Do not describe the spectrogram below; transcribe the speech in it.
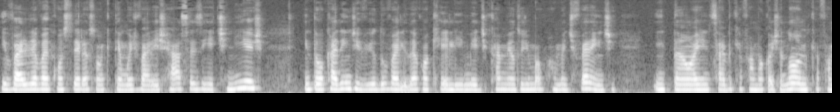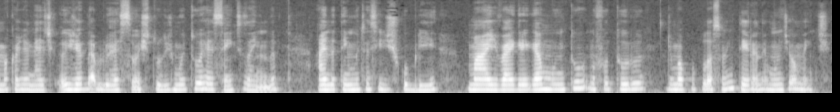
E vale levar em consideração que temos várias raças e etnias, então cada indivíduo vai lidar com aquele medicamento de uma forma diferente. Então a gente sabe que a farmacogenômica, a farmacogenética e GWS são estudos muito recentes ainda ainda tem muito a se descobrir, mas vai agregar muito no futuro de uma população inteira, né, mundialmente.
